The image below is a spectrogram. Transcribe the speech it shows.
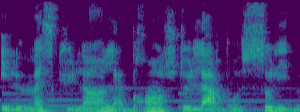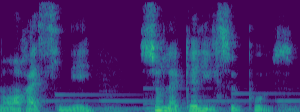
et le masculin la branche de l'arbre solidement enracinée sur laquelle il se pose.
